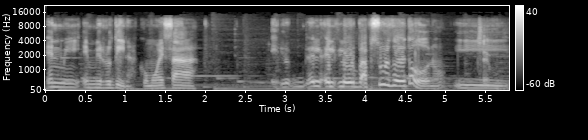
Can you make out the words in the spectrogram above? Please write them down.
en mi, en mi rutina, como esa... lo absurdo de todo, ¿no? Y,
